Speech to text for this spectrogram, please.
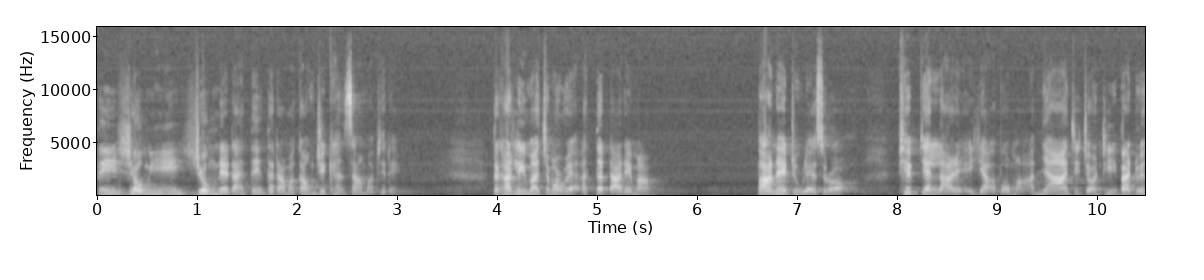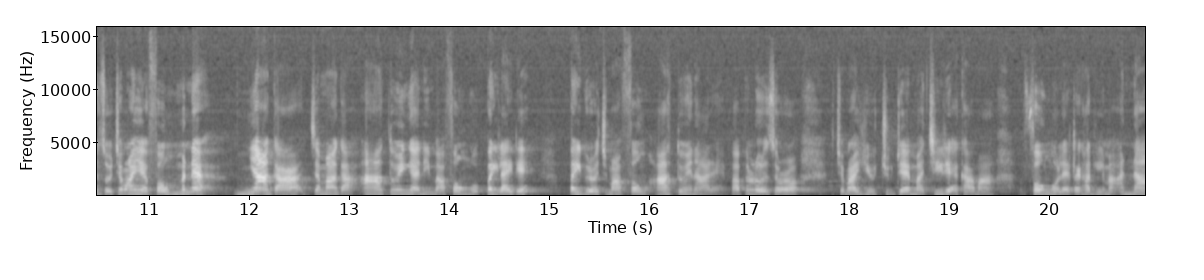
သင်ယုံရင်ယုံတဲ့အတိုင်းသင်အသက်တာမှာကောင်းချီးခံစားမှာဖြစ်တယ်တခါလေမှာကျမတို့ရဲ့အသက်တာထဲမှာဘာနဲ့တူလဲဆိုတော့ ဖြစ်ပျက်လာတဲ့အရာအပေါ်မှာအများကြီးကြောင့်ဒီအပတ်တွင်ဆိုကျမရဲ့ဖုန်းမနဲ့ညကကျမကအားသွင်းကန်ဒီမှာဖုန်းကိုပိတ်လိုက်တယ်ပိတ်ပြီးတော့ကျမဖုန်းအားသွင်းလာတယ်ဘာဖြစ်လို့လဲဆိုတော့ကျမ YouTube ထဲမှာကြည့်တဲ့အခါမှာဖုန်းကိုလည်းတစ်ခါတလေမှာအနာ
